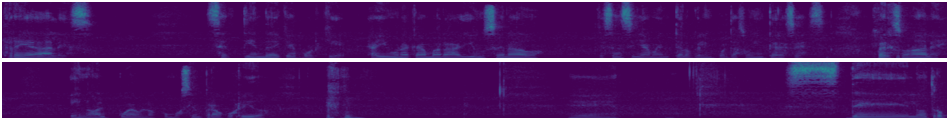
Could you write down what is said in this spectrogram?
reales, se entiende de que porque hay una Cámara y un Senado que sencillamente lo que le importa son intereses personales y no al pueblo, como siempre ha ocurrido. Eh, del otro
